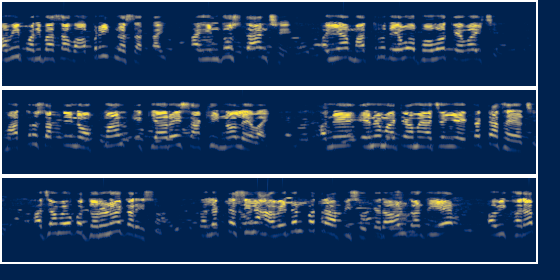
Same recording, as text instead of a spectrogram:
આવી પરિભાષા વાપરી જ ન શકાય. આ હિન્દુસ્તાન છે. અહીંયા માતૃદેવો ભવ કહેવાય છે. માતૃશક્તિનું અપમાન એ ક્યારેય સાખી ન લેવાય. અને એના માટે અમે આજે અહીંયા એકઠા થયા છે આજે અમે લોકો ધરણા કરીશું. કલેક્ટરશ્રીને આવેદનપત્ર આપીશું કે રાહુલ ગાંધીએ આવી ખરાબ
